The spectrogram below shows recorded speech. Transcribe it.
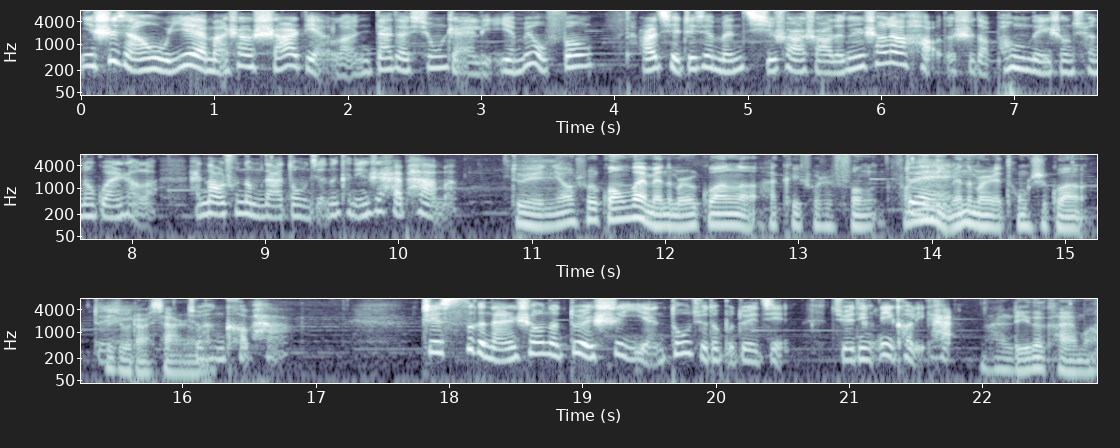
你试想，午夜马上十二点了，你待在凶宅里也没有风，而且这些门齐刷刷的，跟商量好的似的，砰的一声全都关上了，还闹出那么大动静，那肯定是害怕嘛。对，你要说光外面的门关了，还可以说是风，房间里面的门也同时关了，这就有点吓人就。很可怕。这四个男生呢对视一眼，都觉得不对劲，决定立刻离开。那还离得开吗？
